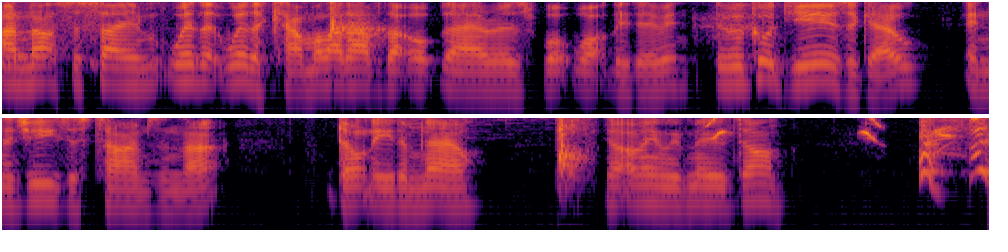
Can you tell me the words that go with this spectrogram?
and that's the same with a, with a camel. I'd have that up there as what what they're doing. They were good years ago in the Jesus times and that. Don't need them now. You know what I mean? We've moved on.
